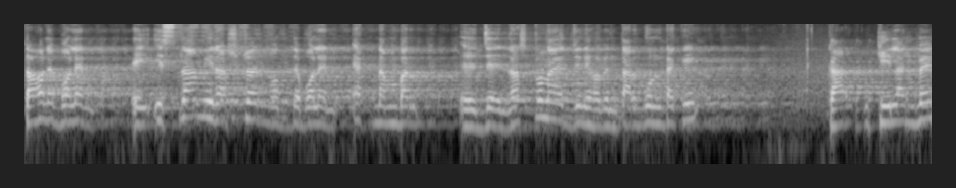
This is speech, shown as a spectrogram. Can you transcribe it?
তাহলে বলেন, এই ইসলামী রাষ্ট্রের মধ্যে বলেন, এক নাম্বার যে রাষ্ট্রনায়ক যিনি হবেন, তার গুণটা কি? কার, কি লাগবে?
